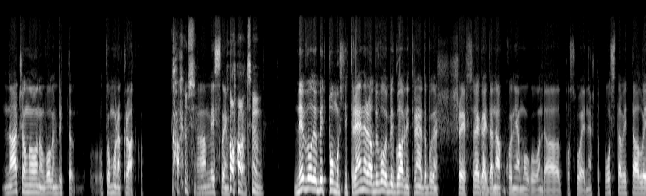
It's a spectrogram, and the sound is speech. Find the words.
načelno ono, volim biti, to moram kratko. A mislim, ne bi volio biti pomoćni trener, ali bi volio biti glavni trener da budem šef svega i da napokon ja mogu onda po svoje nešto postaviti, ali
